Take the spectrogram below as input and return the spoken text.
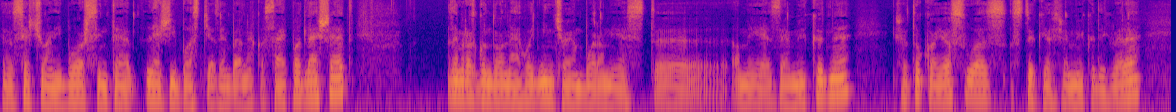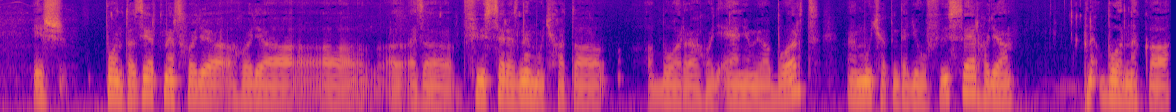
ez a szecsuáni bor szinte lezsibasztja az embernek a szájpadlását. Az ember azt gondolná, hogy nincs olyan bor, ami, ezt, ami ezzel működne, és a tokai asszú az, az tökéletesen működik vele, és pont azért, mert hogy, a, hogy a, a, a, ez a fűszer ez nem úgy hat a, a borra, hogy elnyomja a bort, hanem úgy hat, mint egy jó fűszer, hogy a bornak a,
